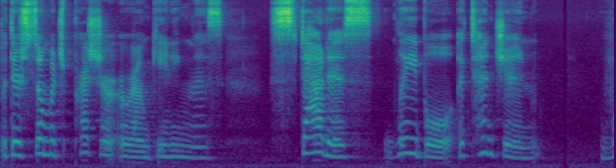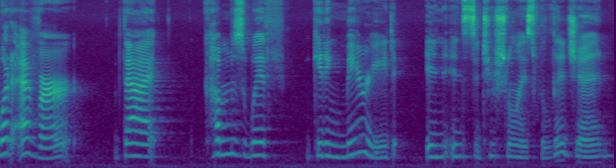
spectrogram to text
But there's so much pressure around gaining this status, label, attention, whatever that comes with getting married in institutionalized religion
